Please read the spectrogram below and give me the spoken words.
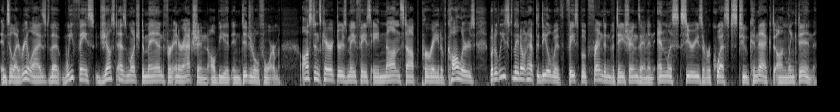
until I realized that we face just as much demand for interaction, albeit in digital form. Austen's characters may face a non-stop parade of callers, but at least they don't have to deal with Facebook friend invitations and an endless series of requests to connect on LinkedIn.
